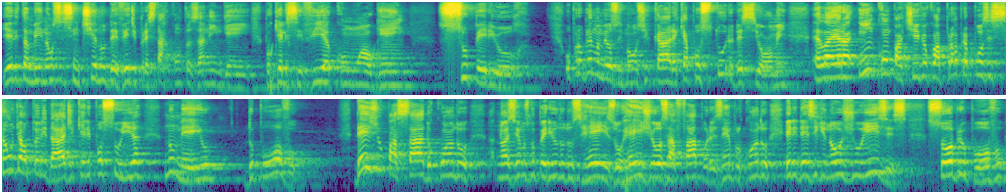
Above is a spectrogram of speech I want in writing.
E ele também não se sentia no dever de prestar contas a ninguém, porque ele se via como alguém superior. O problema, meus irmãos, de cara é que a postura desse homem, ela era incompatível com a própria posição de autoridade que ele possuía no meio do povo. Desde o passado, quando nós vemos no período dos reis, o rei Jeosafá, por exemplo, quando ele designou juízes sobre o povo,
